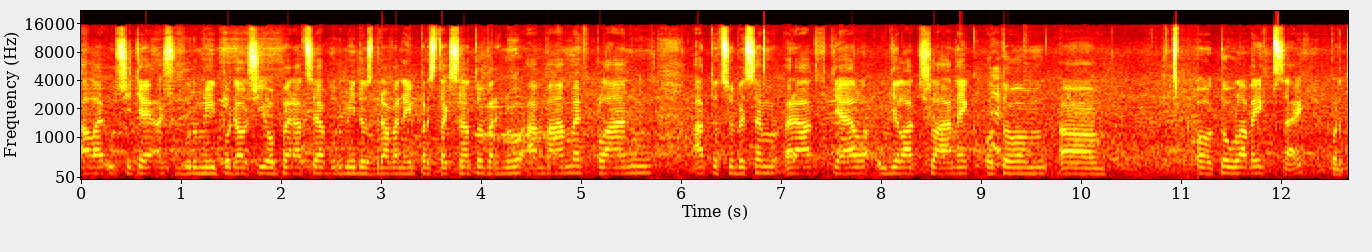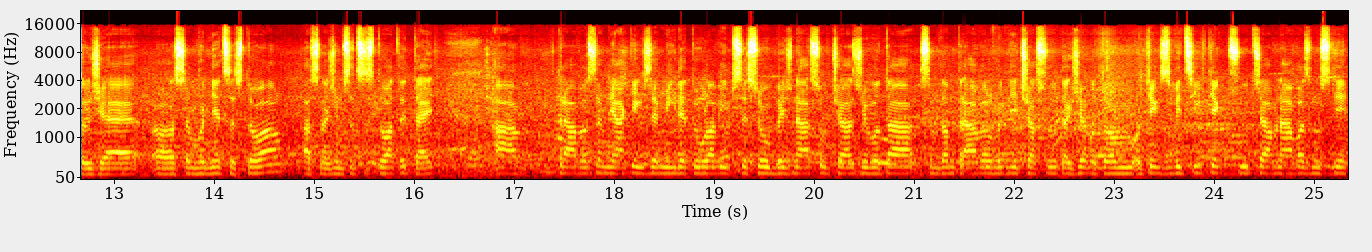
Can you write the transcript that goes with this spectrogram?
ale určitě až budu mít po další operaci a budu mít dozdravený prst, tak se na to vrhnu a máme v plánu a to, co by jsem rád chtěl, udělat článek o tom, uh, o toulavých psech, protože uh, jsem hodně cestoval a snažím se cestovat i teď a trávil jsem v nějakých zemích, kde toulavý psy jsou běžná součást života, jsem tam trávil hodně času, takže o tom, o těch zvicích těch psů třeba v návaznosti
